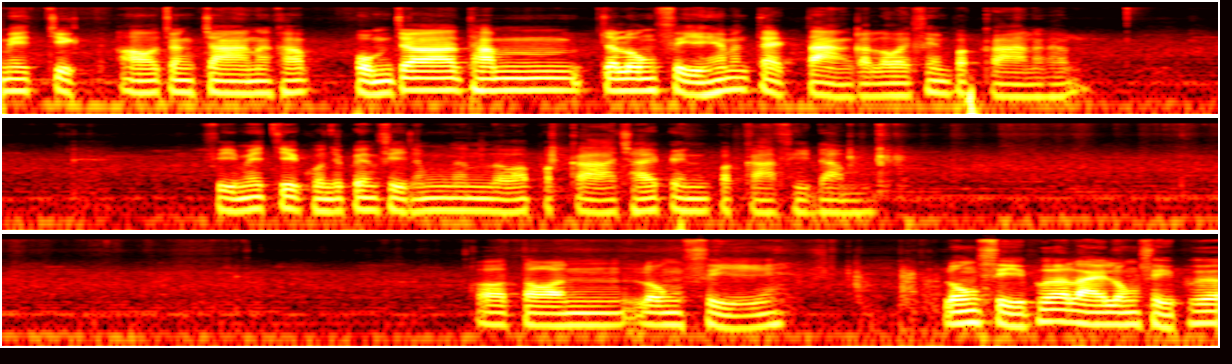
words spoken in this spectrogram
เมจิกเอาจางๆนะครับ ผมจะทำจะลงสีให้มันแตกต่างกับรอยเส้นปากกานะครับ สีเมจิกผมจะเป็นสีน้ำเงิน หรือว่าปากกาใช้เป็นปากกาสีดำก็ตอนลงสี ลงสีเพื่ออะไรลงสีเพื่อ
